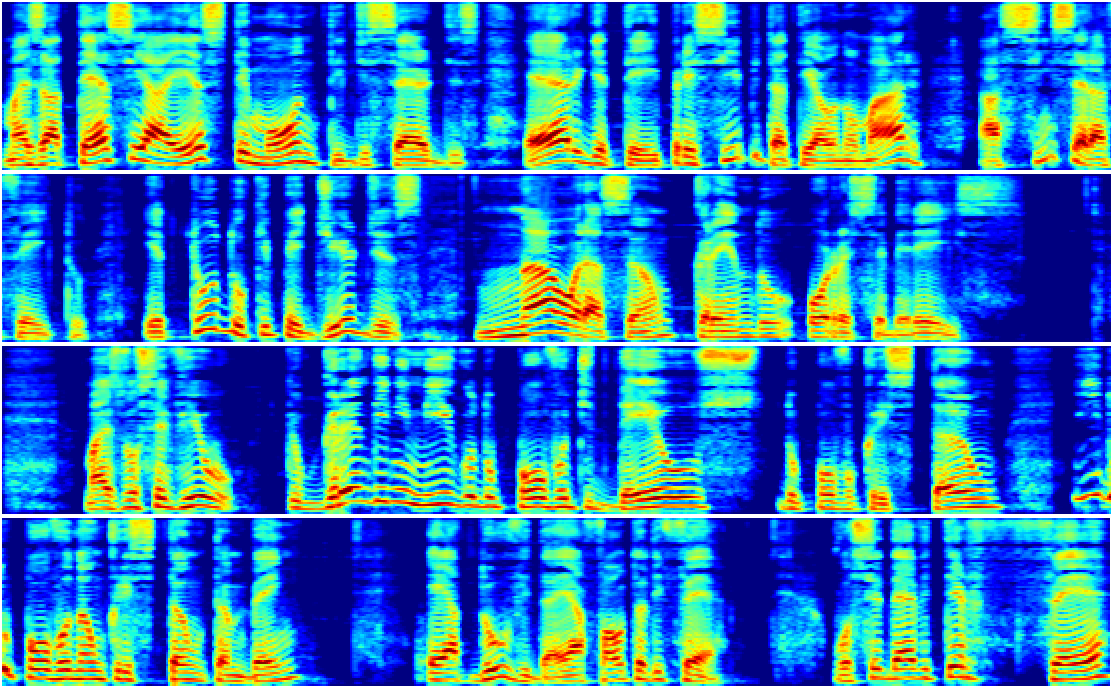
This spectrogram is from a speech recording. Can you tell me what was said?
mas até se a este monte disserdes, ergue-te e precipita-te ao no mar, assim será feito, e tudo o que pedirdes na oração, crendo, o recebereis. Mas você viu que o grande inimigo do povo de Deus, do povo cristão e do povo não cristão também, é a dúvida, é a falta de fé. Você deve ter fé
